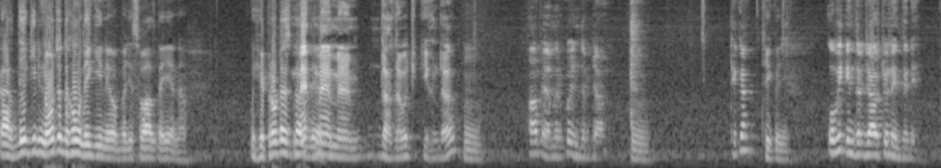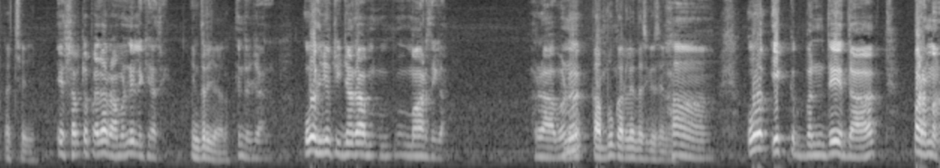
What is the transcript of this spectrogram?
ਕਰਦੇ ਕੀ ਨੌਂ? 'ਚ ਦਿਖਾਉਂਦੇ ਕੀ ਨੇ ਬਾਬਾ ਜੀ? ਸਵਾਲ ਤਾਂ ਇਹ ਹੈ ਨਾ। ਕੋਈ ਹਿਪਨੋਟਾਈਜ਼ ਮੈਂ ਕਰਦੇ ਮੈਂ ਮੈਂ ਦੱਸਦਾ ਉਹ ਚ ਕੀ ਹੁੰਦਾ। ਹੂੰ। ਆ ਪਿਆ ਮੇਰੇ ਕੋਲ ਇੰਦਰਜਾਲ ਹੂੰ। ਠੀਕ ਆ ਠੀਕ ਹੈ ਜੀ। ਉਹ ਵੀ ਇੰਦਰਜਾਲ ਚੋਂ ਲੈਂਦੇ ਨੇ। ਅੱਛਾ ਜੀ। ਇਹ ਸਭ ਤੋਂ ਪਹਿਲਾਂ ਰਾਵਣ ਨੇ ਲਿਖਿਆ ਸੀ। ਇੰਦਰਜਾਲ ਇੰਦਰਜਾਲ ਉਹ ਇਹੋ ਚੀਜ਼ਾਂ ਦਾ ਮਾਰ ਸੀਗਾ। ਰਾਵਣ ਕਾਬੂ ਕਰ ਲੈਂਦਾ ਸੀ ਕਿਸੇ ਨੂੰ। ਹਾਂ। ਉਹ ਇੱਕ ਬੰਦੇ ਦਾ ਭਰਮ।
